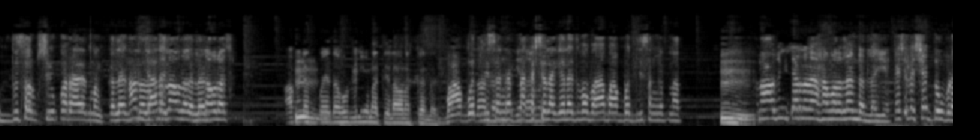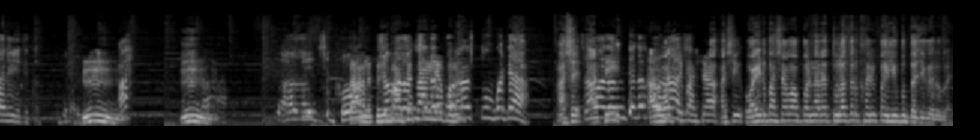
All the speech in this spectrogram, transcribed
दुसर मग कलर हा, लावलाच आपल्यात हम्म. पैदा होऊन गेला ते लावला कलर बाप बदली संघटना कशाला गेलाच बाबा बाप बदली संघटना हम्म. पण अजून विचारलं नाही आम्हाला लंडनला ये कशाला शर्ट उपडायला ये तिथं हम्म. हा? हम्म. चांगलं. तुझी भाषा चांगली आहे पण, हा? बोललास तू बट्या असे समाजाला अशी विचार तर अर्वाची बोललास. भाषा अशी वाईट भाषा वापरणाऱ्या तुला तर खरी पहिली बुद्धाची गरज आहे.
